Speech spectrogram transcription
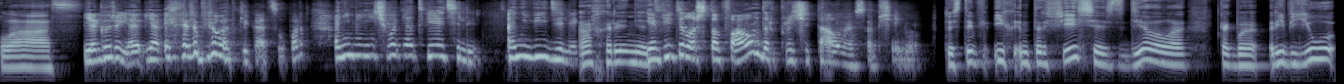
Класс. Я говорю, я, я, я люблю откликаться в. Они мне ничего не ответили. Они видели. Охренеть. Я видела, что фаундер прочитал мое сообщение. То есть ты в их интерфейсе сделала как бы ревью,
